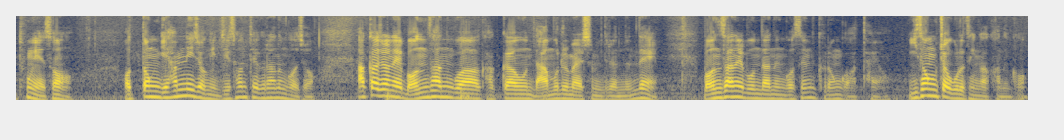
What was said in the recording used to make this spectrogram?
통해서 어떤 게 합리적인지 선택을 하는 거죠. 아까 전에 먼 산과 가까운 나무를 말씀드렸는데 먼 산을 본다는 것은 그런 것 같아요. 이성적으로 생각하는 거.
